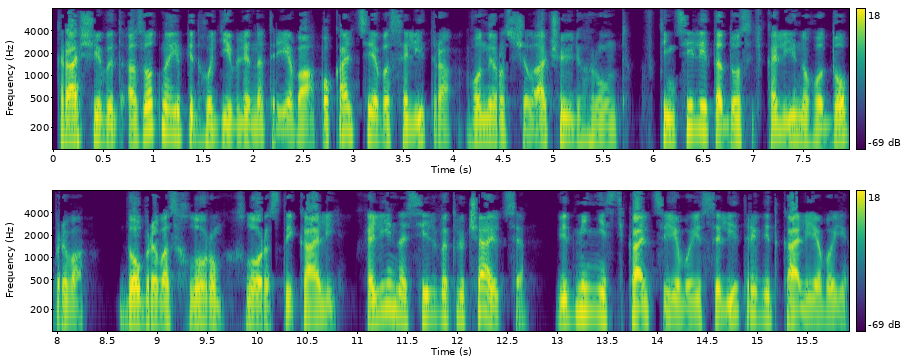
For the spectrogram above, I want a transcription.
Кращий вид азотної підгодівлі натрієва або кальцієва селітра, вони розчелачують ґрунт. В кінці літа досить калійного добрива, добрива з хлором, хлористий калій, калійна сіль виключаються. Відмінність кальцієвої селітри від калієвої.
